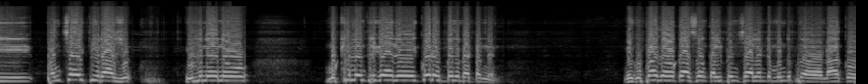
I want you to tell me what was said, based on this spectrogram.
ఈ పంచాయతీ రాజు ఇది నేను ముఖ్యమంత్రి గారి కూడా ఇబ్బంది పెట్టను నేను. మీకు ఉపాధి అవకాశం కల్పించాలంటే ముందు నాకు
